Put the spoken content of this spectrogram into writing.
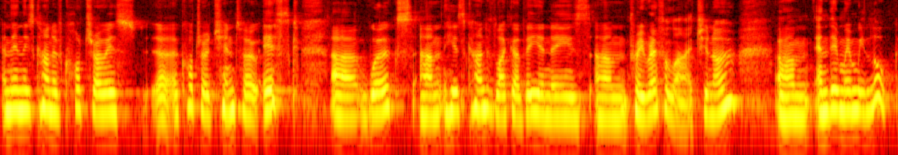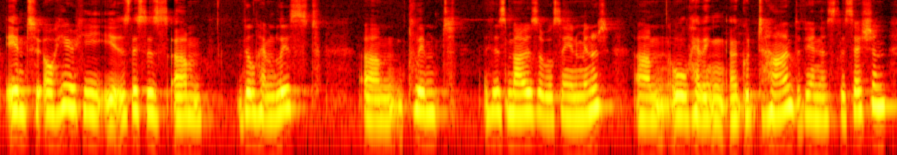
and then these kind of uh, Quattrocento-esque uh, works. Um, he's kind of like a Viennese um, pre-Raphaelite, you know. Um, and then when we look into, oh, here he is. This is um, Wilhelm List, um, Klimt, this is Moser, we'll see in a minute. Um, all having a good time, the Vienna secession.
